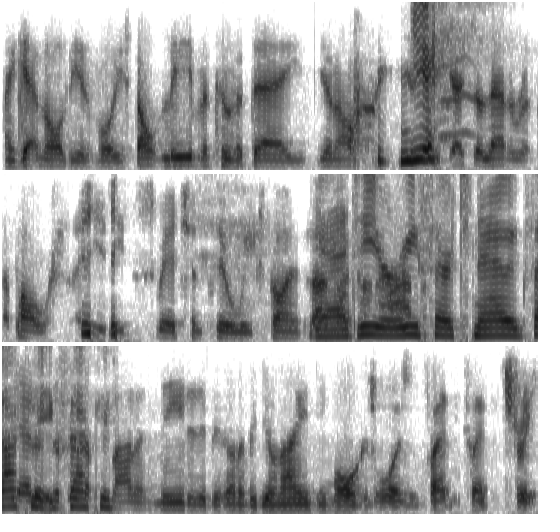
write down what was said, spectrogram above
and getting all the advice. Don't leave it till the day, you know, you yeah. get your letter in the post and you need to switch in two weeks' time. So yeah, do your happen. research now. Exactly, yeah, exactly. planning needed if you're going to be doing anything mortgage-wise in 2023.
